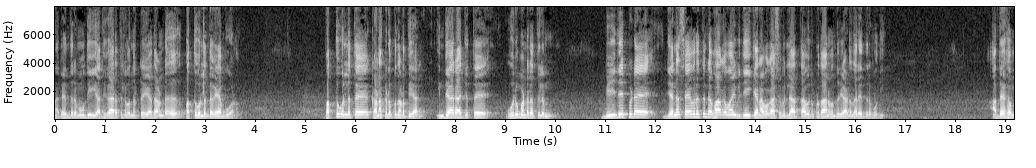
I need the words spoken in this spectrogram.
നരേന്ദ്രമോദി അധികാരത്തിൽ വന്നിട്ട് ഏതാണ്ട് പത്ത് കൊല്ലം തികയാൻ പോവാണ്. പത്ത് കൊല്ലത്തെ കണക്കെടുപ്പ് നടത്തിയാൽ ഇന്ത്യ രാജ്യത്തെ ഒരു മണ്ഡലത്തിലും ബി ജെ പിയുടെ ജനസേവനത്തിന്റെ ഭാഗമായി വിജയിക്കാൻ അവകാശമില്ലാത്ത ഒരു പ്രധാനമന്ത്രിയാണ് നരേന്ദ്രമോദി. അദ്ദേഹം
